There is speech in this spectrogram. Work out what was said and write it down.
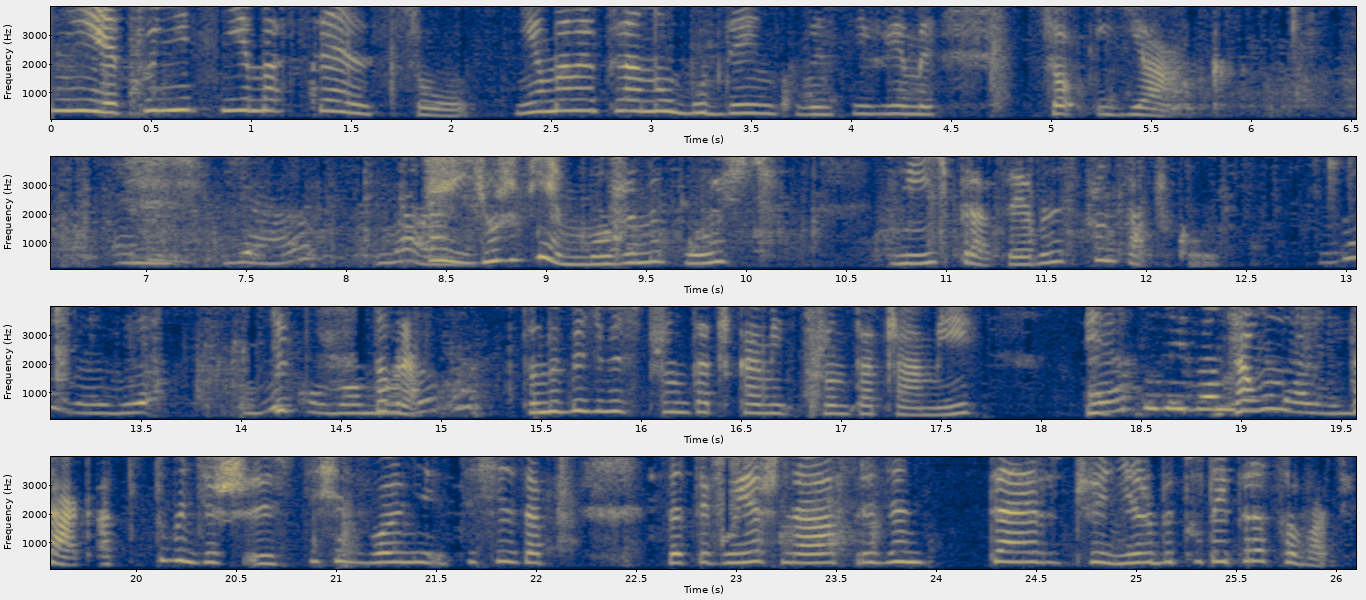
Nie, tu nic nie ma sensu. Nie mamy planu budynku, więc nie wiemy co i jak. Ja mam. Ej, już wiem, możemy pójść, zmienić pracę. Ja będę sprzątaczką. Dobra, Dobra, to my będziemy sprzątaczkami, sprzątaczami. A ja tutaj będę Całą, dalej. tak, a ty tu będziesz, y, ty się zwolni, ty się za, zategujesz na prezenterczynię, żeby tutaj pracować,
